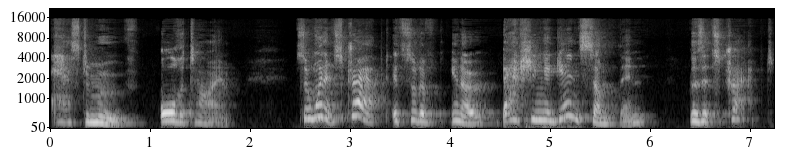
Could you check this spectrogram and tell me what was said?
has to move all the time. So when it's trapped, it's sort of, you know, bashing against something because it's trapped.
